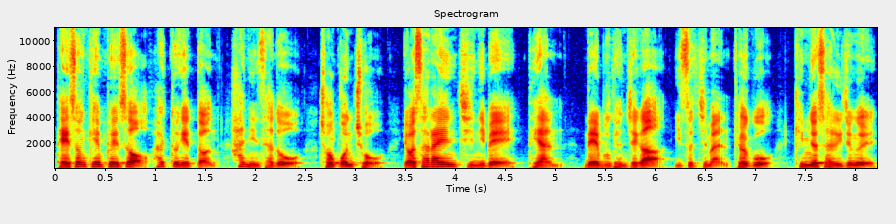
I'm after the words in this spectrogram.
대선 캠프에서 활동했던 한 인사도 정권 초 여사 라인 진입에 대한 내부 견제가 있었지만 결국 김 여사 의정을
